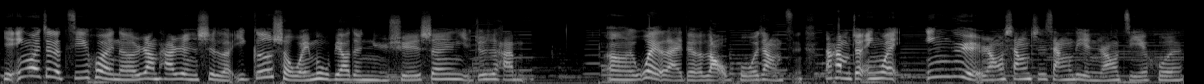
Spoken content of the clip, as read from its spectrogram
也因为这个机会呢，让他认识了以歌手为目标的女学生，也就是他。嗯，未来的老婆这样子，那他们就因为音乐，然后相知相恋，然后结婚。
